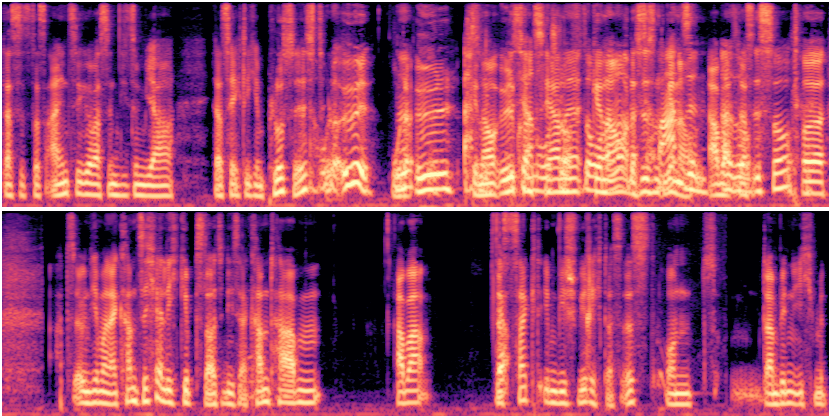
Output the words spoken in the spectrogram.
das ist das Einzige, was in diesem Jahr tatsächlich im Plus ist. Oder Öl. Oder ne? Öl, also, genau, Ölkonzerne. Ja so, genau, das, das ist, ist Wahnsinn. Genau, aber also. das ist so. Äh, hat es irgendjemand erkannt? Sicherlich gibt es Leute, die es erkannt haben. Aber das ja. zeigt eben, wie schwierig das ist. Und dann bin ich mit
